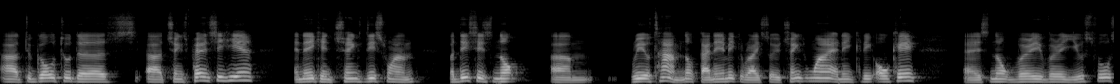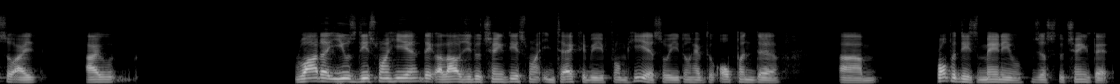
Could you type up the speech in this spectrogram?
uh, to go to the uh, transparency here, and then you can change this one. But this is not um, real time, not dynamic, right? So you change one and then click OK. And it's not very, very useful. So I, I would rather use this one here that allows you to change this one interactively from here. So you don't have to open the um, properties menu just to change that.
